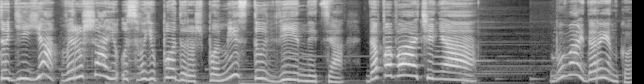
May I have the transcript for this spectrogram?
Тоді я вирушаю у свою подорож по місту Вінниця. До побачення! Бувай, Даринко!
